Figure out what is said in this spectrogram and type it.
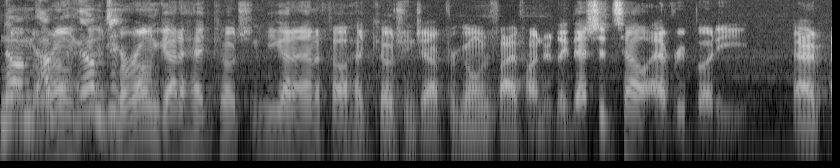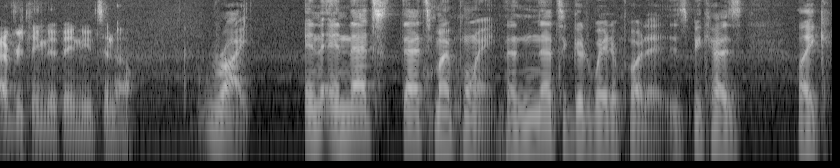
No, I'm- I'm- Marrone, I'm ju- Marrone got a head coach and he got an NFL head coaching job for going 500. Like that should tell everybody everything that they need to know. Right. And and that's that's my. And that's a good way to put it. Is because like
